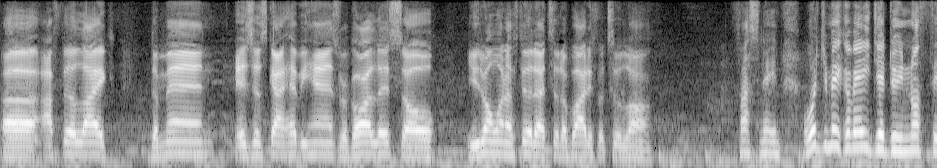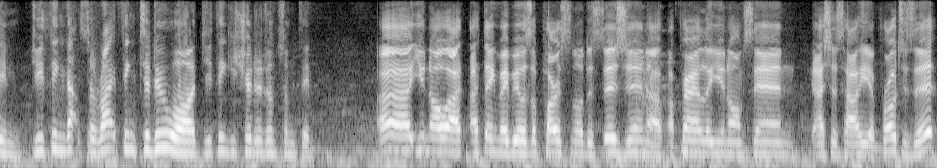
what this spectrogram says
Uh, I feel like the man has just got heavy hands regardless, so you don't want to feel that to the body for too long. Fascinating. What do you make of AJ doing nothing? Do you think that's the right thing to do, or do you think he should have done something? Uh, you know, I, I think maybe it was a personal decision. Uh, apparently, you know what I'm saying, that's just how he approaches it.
